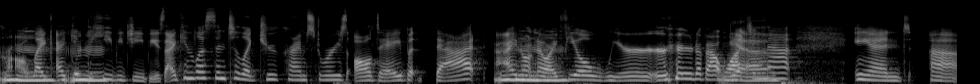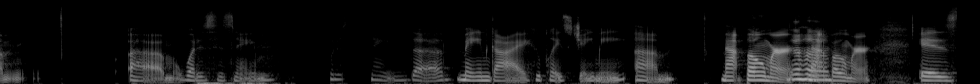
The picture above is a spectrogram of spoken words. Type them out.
crawl. Mhm, Like I get mhm. the heebie-jeebies. I can listen to like true crime stories all day, but that I don't know. I Mhm. feel weird about watching Yeah. that. And um um what is his name? What is his name? The main guy who plays Jamie. Um Matt Bomer. Uh-huh. Matt Bomer is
